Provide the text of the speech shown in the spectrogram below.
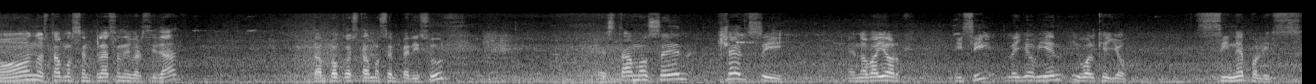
No, no estamos en Plaza Universidad. Tampoco estamos en Perisur. Estamos en Chelsea, en Nueva York. Y sí, leyó bien igual que yo. Cinépolis.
